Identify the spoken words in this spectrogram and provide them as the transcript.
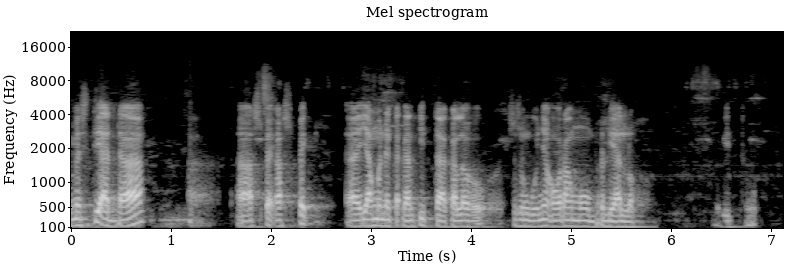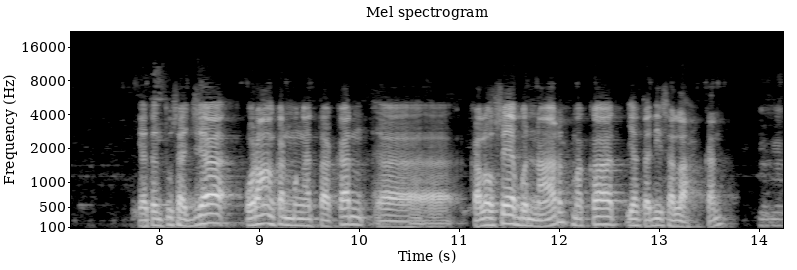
mesti ada aspek uh, yang mendekatkan kita kalau sesungguhnya orang mau berdialog begitu ya tentu saja orang akan mengatakan uh, kalau saya benar maka yang tadi salah kan. Mm-hmm.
